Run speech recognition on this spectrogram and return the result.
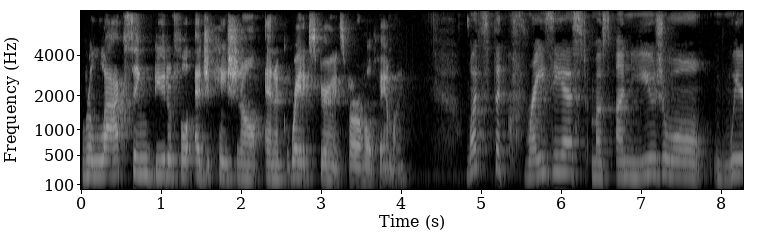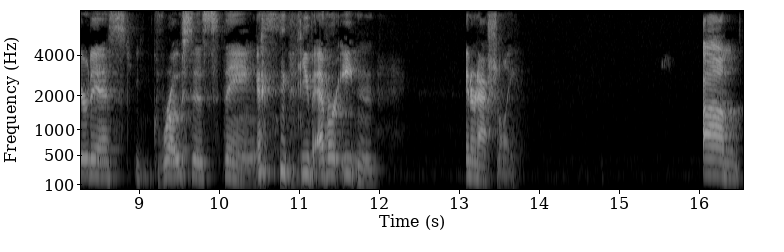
relaxing, beautiful, educational, and a great experience for our whole family. What's the craziest, most unusual, weirdest, grossest thing you've ever eaten internationally? Um,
